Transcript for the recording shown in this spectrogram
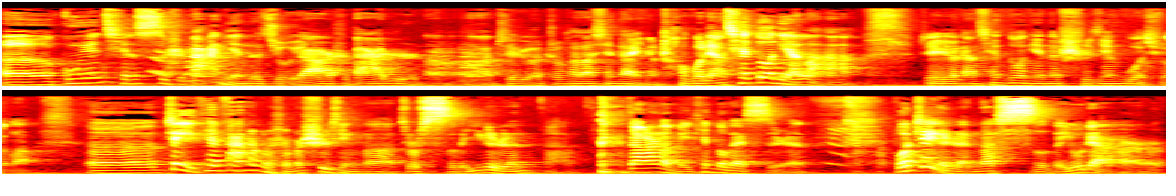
呃，公元前四十八年的九月二十八日呢，啊，这个折合到现在已经超过两千多年了啊，这个两千多年的时间过去了，呃，这一天发生了什么事情呢？就是死了一个人啊，当然了，每天都在死人，不过这个人呢，死的有点儿，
